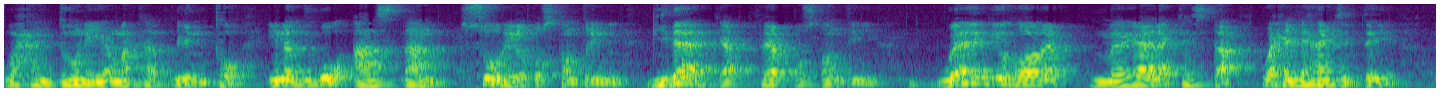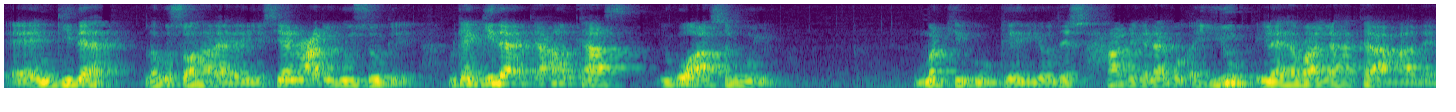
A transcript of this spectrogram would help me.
waxaan doonayaa markaad dhinto inaad ugu aastaan suuri lqustantini gidaarka reer qustantini waagii hore magaalo kasta waxay lahaan jirtay gidaar lagu soo hareereeyo si aanu cadowgu u soo gelin. Marka gidaarka halkaas igu aasa buu yidhi. Markii uu geeriyooday saxaabigan abu ayuub ilaahay raalliha ka ahaadee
